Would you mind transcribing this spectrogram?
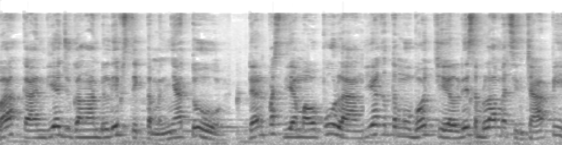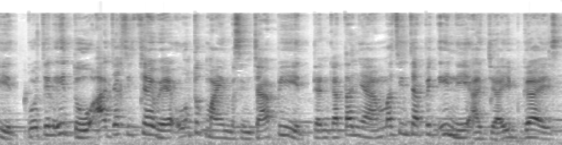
Bahkan dia juga ngambil lipstick temennya tuh dan pas dia mau pulang, dia ketemu bocil di sebelah mesin capit. Bocil itu ajak si cewek untuk main mesin capit. Dan katanya mesin capit ini ajaib guys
